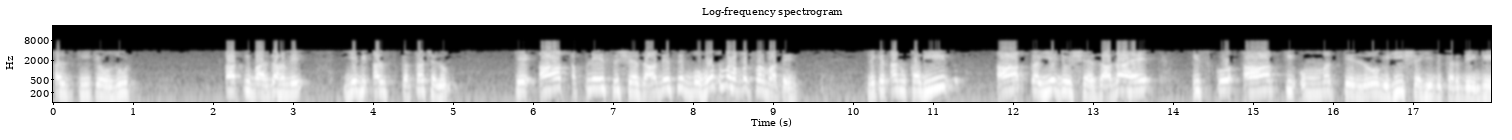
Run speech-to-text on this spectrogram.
عرض کی کہ حضور، آپ کی بارگاہ میں یہ بھی عرض کرتا چلوں کہ آپ اپنے اس شہزادے سے بہت محبت فرماتے ہیں، لیکن ان قریب آپ کا یہ جو شہزادہ ہے، اس کو آپ کی امت کے لوگ ہی شہید کر دیں گے۔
